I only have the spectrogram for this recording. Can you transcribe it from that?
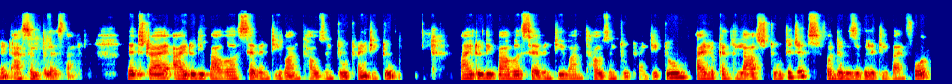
right? As simple as that. Let's try i to the power 71,222 i to the power 71,222. I look at the last two digits for divisibility by 4.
